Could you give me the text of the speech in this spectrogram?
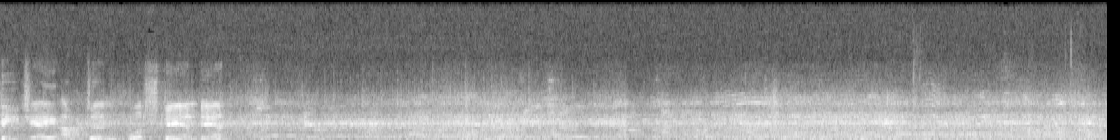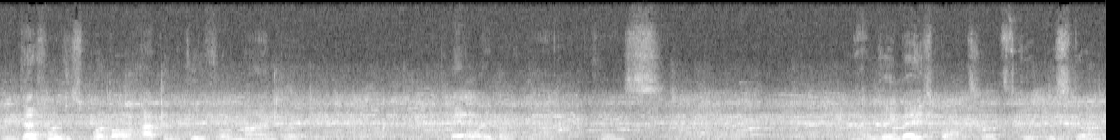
B.J. Upton will stand in. I'm definitely disappointed about what happened in FIFA 9, but can't worry about that, because I'm doing baseball, so let's get this done.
